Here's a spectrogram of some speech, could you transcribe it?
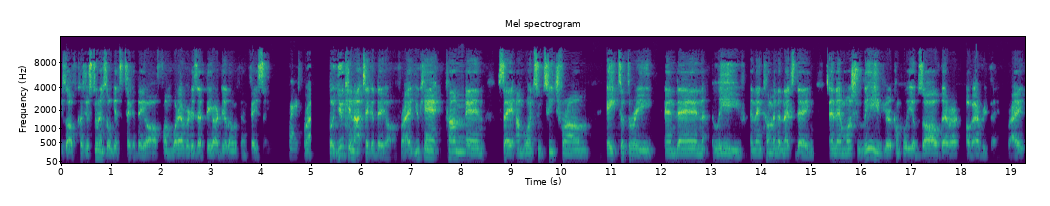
days off because your students don't get to take a day off from whatever it is that they are dealing with and facing. Right. Right. So you cannot take a day off, right? You can't come and say, I'm going to teach from eight to three and then leave and then come in the next day. And then once you leave, you're completely absolved ever of everything, right?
